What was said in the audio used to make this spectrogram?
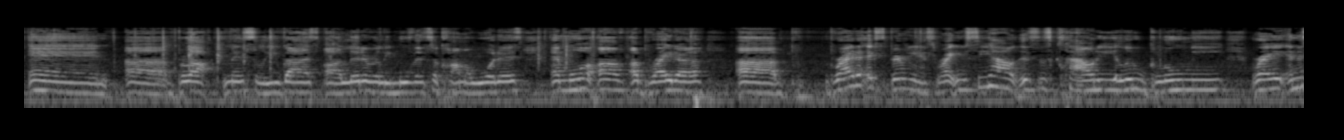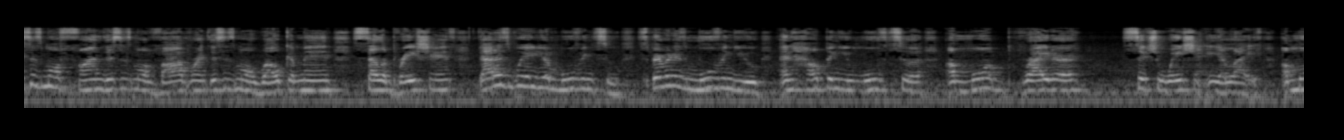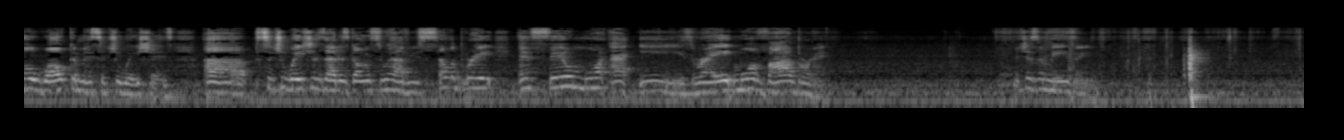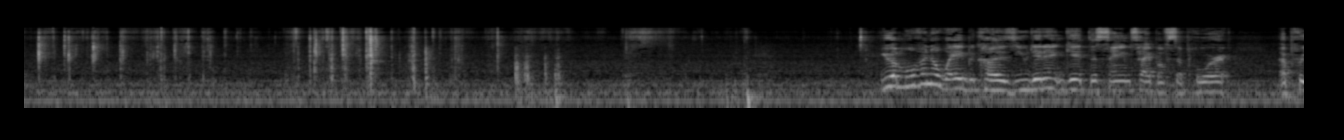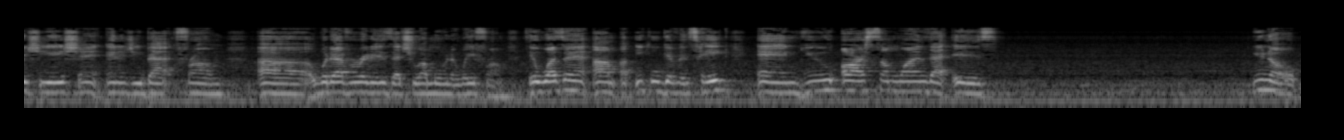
and uh, blocked mentally. You guys are literally moving to calmer waters and more of a brighter uh, brighter experience, right? You see how this is cloudy, a little gloomy, right? And this is more fun. This is more vibrant. This is more welcoming, celebrations. That is where you're moving to. Spirit is moving you and helping you move to a more brighter situation in your life, a more welcoming situations, uh, situations that is going to have you celebrate and feel more at ease, right? More vibrant, which is amazing. You're moving away because you didn't get the same type of support, appreciation, energy back from uh, whatever it is that you are moving away from. It wasn't um, an equal give and take, and you are someone that is, you know,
